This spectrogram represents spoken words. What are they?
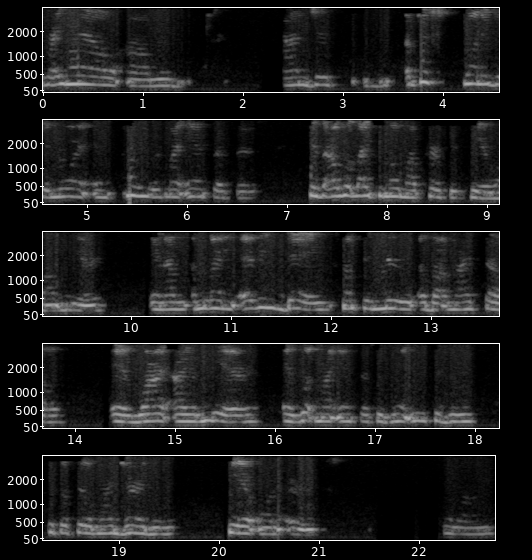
right now, um, I'm just, I just want to get more in tune with my ancestors because I would like to know my purpose here while I'm here. And I'm, I'm learning every day something new about myself and why I am here and what my ancestors want me to do to fulfill my journey here on earth. And, um,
